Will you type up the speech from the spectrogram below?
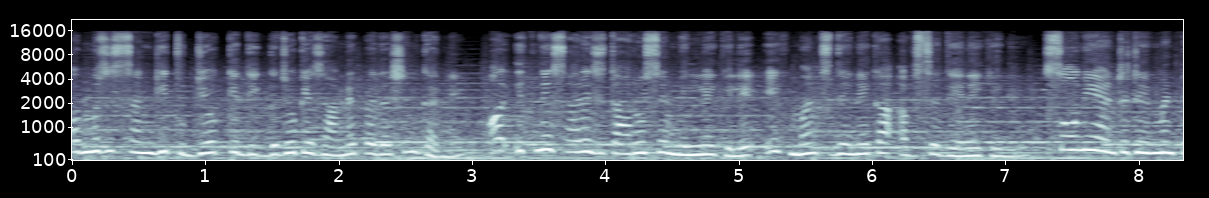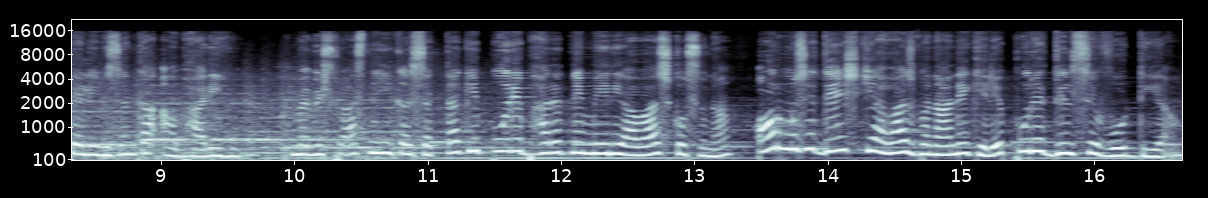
और मुझे संगीत उद्योग के दिग्गजों के सामने प्रदर्शन करने और इतने सारे सितारों से मिलने के लिए एक मंच देने का अवसर देने के लिए सोनी एंटरटेनमेंट टेलीविज़न का आभारी हूँ। मैं विश्वास नहीं कर सकता कि पूरे भारत ने मेरी आवाज़ को सुना और मुझे देश की आवाज़ बनाने के लिए पूरे दिल से वोट दिया।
